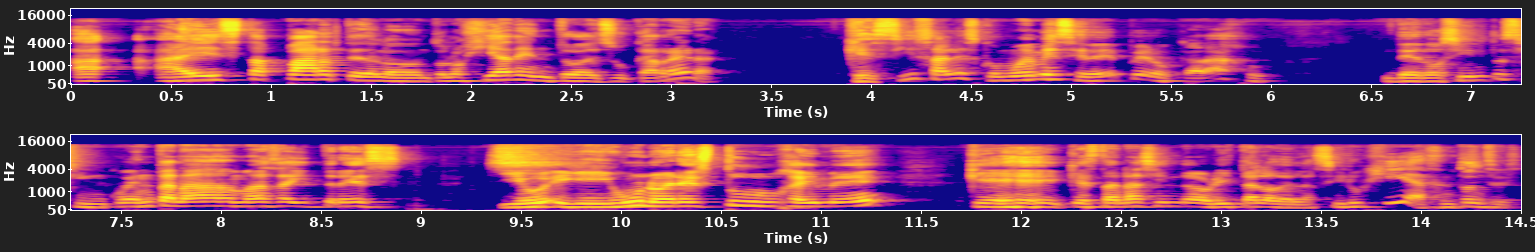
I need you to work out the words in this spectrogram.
a, esta parte de la odontología dentro de su carrera. Que sí sales como MSD, pero carajo, de 250 nada más hay tres. Y, uno eres tú, Jaime, que, que, están haciendo ahorita lo de las cirugías. Entonces,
